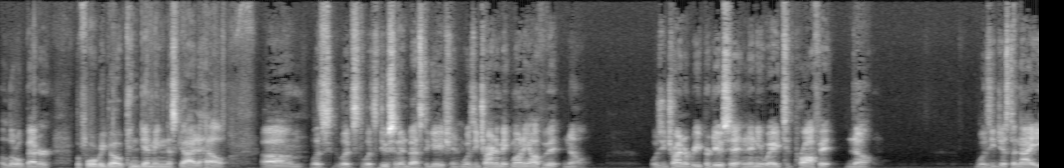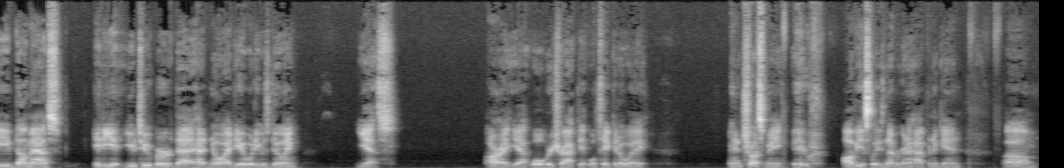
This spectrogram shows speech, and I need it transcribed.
a little better before we go condemning this guy to hell. Um, let's let's let's do some investigation. Was he trying to make money off of it? No. Was he trying to reproduce it in any way to profit? No. Was he just a naive, dumbass, idiot YouTuber that had no idea what he was doing? Yes. All right, yeah, we'll retract it. We'll take it away. And trust me, it obviously is never going to happen again. Um,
